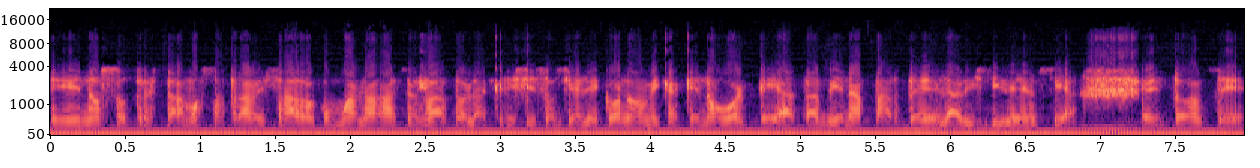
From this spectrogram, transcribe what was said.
eh, nosotros estamos atravesados, como hablaba hace rato, la crisis social y económica que nos golpea también aparte de la disidencia. Entonces,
